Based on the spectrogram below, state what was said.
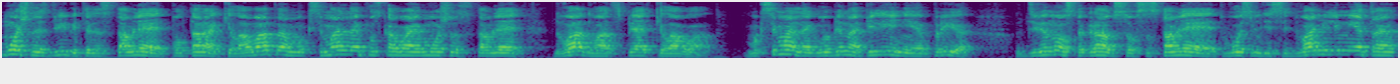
Мощность двигателя составляет 1,5 кВт, максимальная пусковая мощность составляет 2,25 кВт. Максимальная глубина пиления при 90 градусов составляет 82 мм,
